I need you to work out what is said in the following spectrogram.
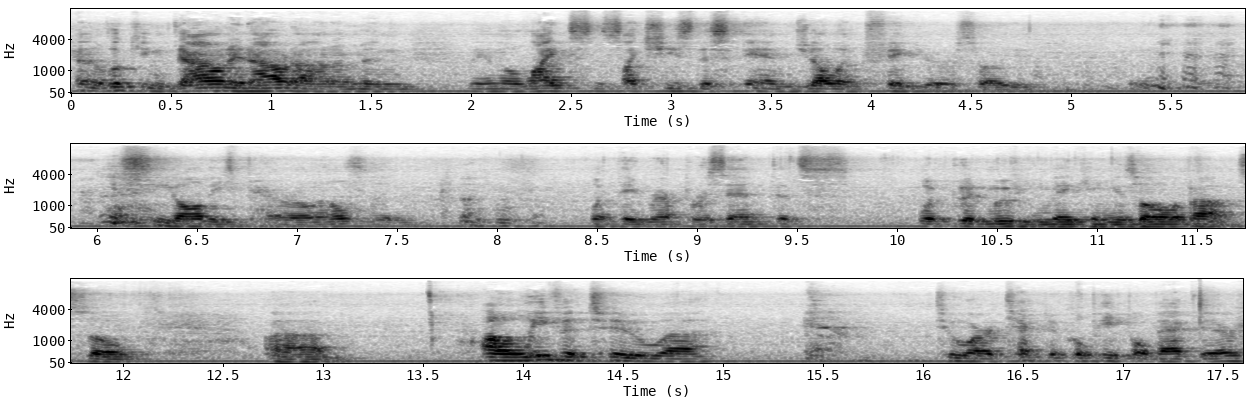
kind of looking down and out on him, and in the lights, it's like she's this angelic figure. So you, you see all these parallels and what they represent. That's what good movie making is all about. So uh, I'll leave it to uh, to our technical people back there,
